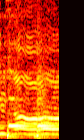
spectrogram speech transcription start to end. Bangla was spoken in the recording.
Krishna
